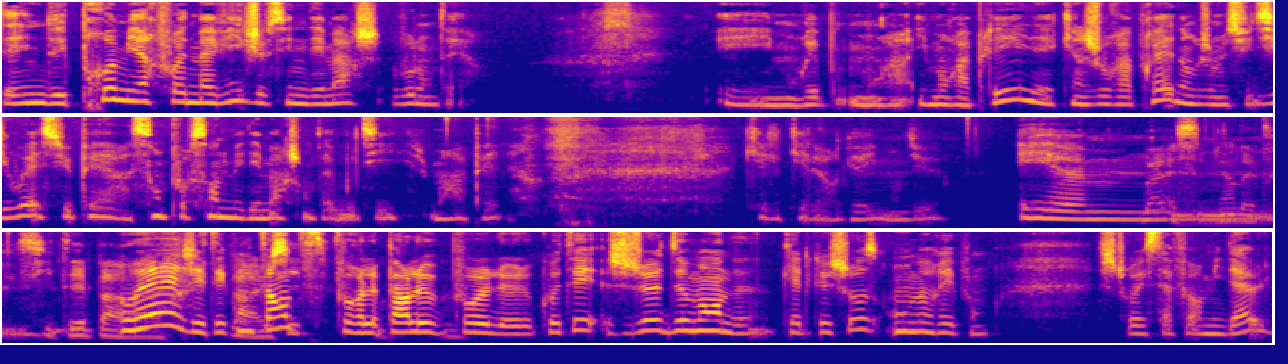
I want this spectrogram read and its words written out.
C'était une des premières fois de ma vie que je faisais une démarche volontaire. Et ils m'ont ils m'ont rappelé 15 jours après, donc je me suis dit, ouais, super, 100% de mes démarches ont abouti, je me rappelle. quel, quel orgueil, mon Dieu. Et euh, Ouais, c'est bien d'être excité par. Ouais, j'étais contente pour le, par le, pour le côté je demande quelque chose, on me répond. Je trouvais ça formidable.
